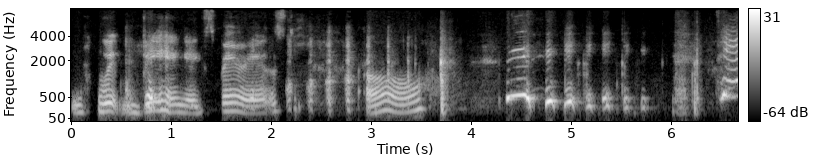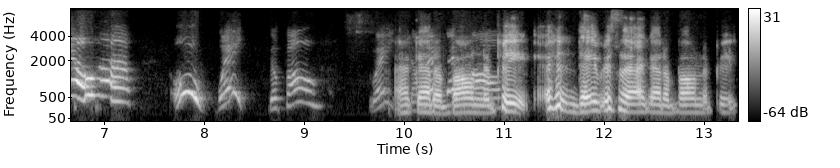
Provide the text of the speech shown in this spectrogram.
with being experienced? Oh, Tell her. Oh, wait, the phone. Wait, I got a bone to pick. David said, "I got a bone to pick."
